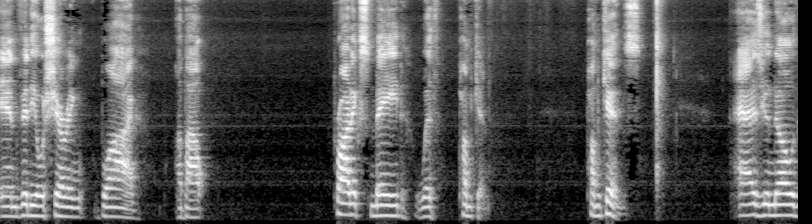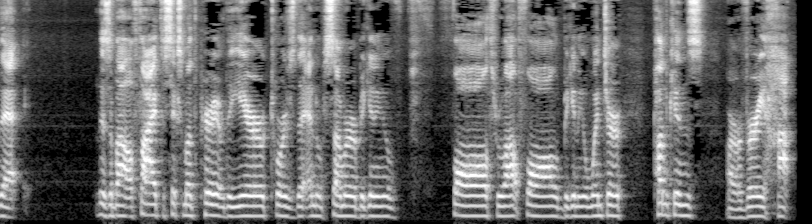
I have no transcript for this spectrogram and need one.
and video sharing blog about products made with pumpkin. Pumpkins. As you know that there's about a five to six month period of the year towards the end of summer, beginning of fall, throughout fall, beginning of winter, pumpkins are a very hot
